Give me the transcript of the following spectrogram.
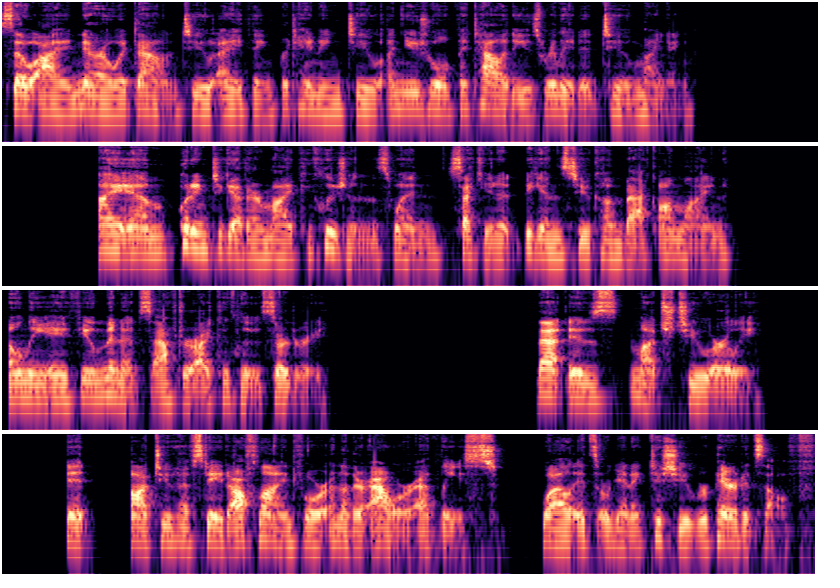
so I narrow it down to anything pertaining to unusual fatalities related to mining. I am putting together my conclusions when SecUnit begins to come back online, only a few minutes after I conclude surgery. That is much too early. It ought to have stayed offline for another hour at least, while its organic tissue repaired itself.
